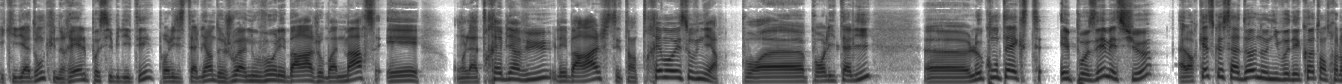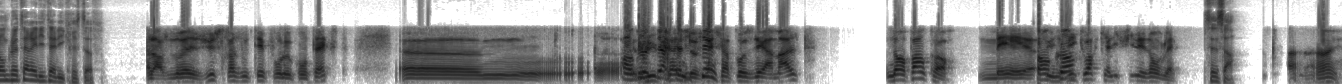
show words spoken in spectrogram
et qu'il y a donc une réelle possibilité pour les Italiens de jouer à nouveau les barrages au mois de mars. Et on l'a très bien vu, les barrages, c'est un très mauvais souvenir pour, euh, pour l'Italie. Euh, le contexte est posé, messieurs. Alors qu'est-ce que ça donne au niveau des cotes entre l'Angleterre et l'Italie, Christophe? Alors, je voudrais juste rajouter pour le contexte. Euh, L'Ukraine devrait s'imposer à Malte. Non, pas encore. Mais Pas une encore victoire qualifie les Anglais. C'est ça. Ah, ouais.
